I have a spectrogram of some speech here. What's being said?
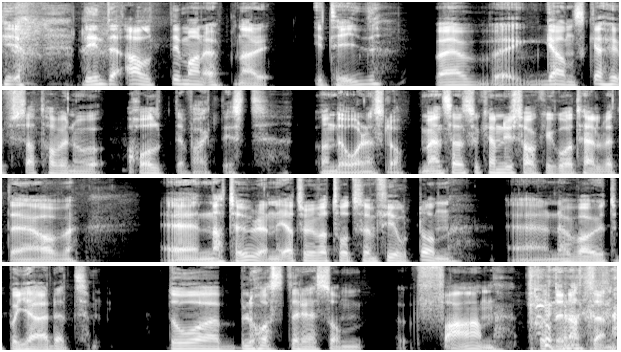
Ja, det är inte alltid man öppnar i tid. Men Ganska hyfsat har vi nog hållit det faktiskt under årens lopp. Men sen så kan ju saker gå åt helvete av eh, naturen. Jag tror det var 2014 eh, när vi var ute på Gärdet. Då blåste det som fan under natten.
